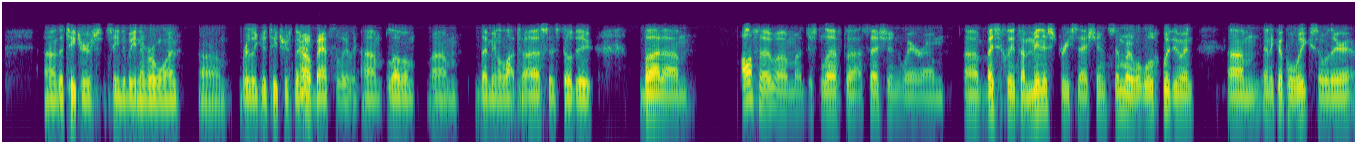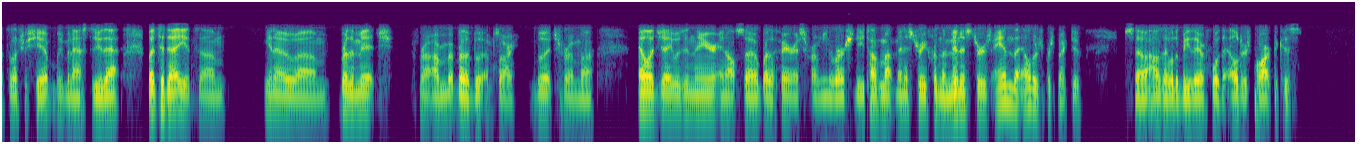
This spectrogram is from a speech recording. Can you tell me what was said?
uh, the teachers seem to be number one. Um, really good teachers there. Oh, absolutely. Um, love them. Um, they mean a lot to us and still do. But um, also, um, I just left a session where um, uh, basically it's a ministry session, similar to what we'll be doing um, in a couple of weeks over there at the lectureship. We've been asked to do that. But today it's, um, you know, um, Brother Mitch from, um, Brother, Bu- I'm sorry, Butch from uh, LJ was in there, and also Brother Ferris from university talking about ministry from the ministers and the elders' perspective. So I was able to be there for the elders part because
